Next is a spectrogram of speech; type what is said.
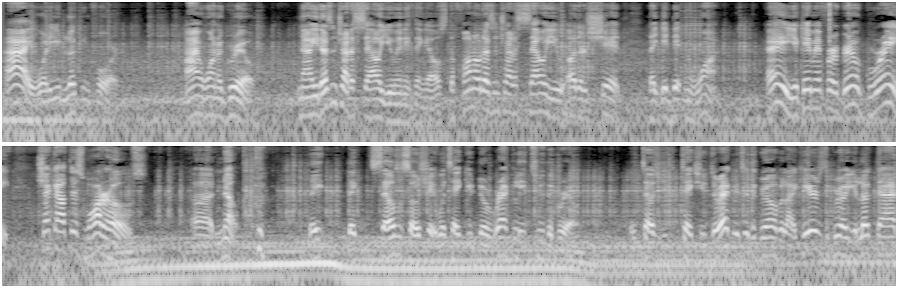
hi, what are you looking for? I want a grill. Now, he doesn't try to sell you anything else. The funnel doesn't try to sell you other shit that you didn't want. Hey, you came in for a grill? Great. Check out this water hose. Uh, no. they, the sales associate will take you directly to the grill. It tells you, takes you directly to the grill, but like, here's the grill you looked at.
